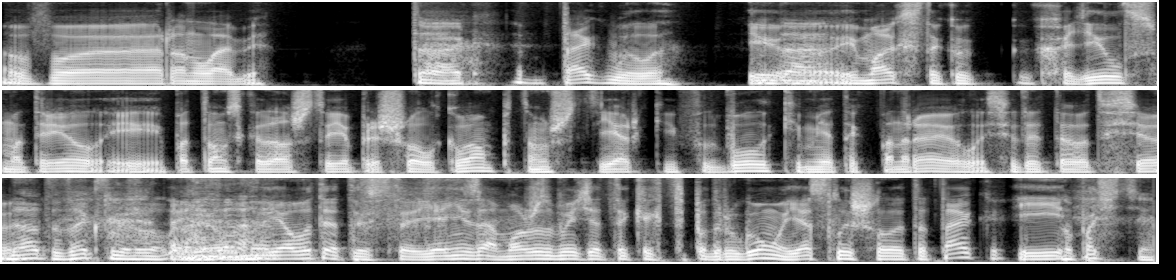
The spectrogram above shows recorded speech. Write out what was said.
в Ранлабе. Так. Так было? И, да. и Макс такой ходил, смотрел, и потом сказал, что я пришел к вам, потому что яркие футболки, мне так понравилось, вот это вот все. Да, ты так слышал? Я, ну, я вот историю, я не знаю, может быть, это как-то по-другому, я слышал это так, и... Ну, почти.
